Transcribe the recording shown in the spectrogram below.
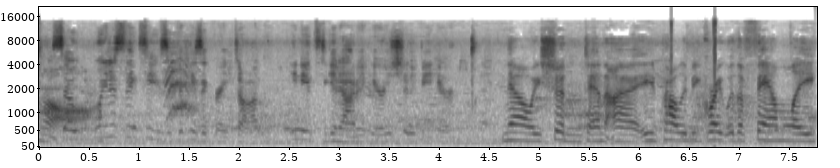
Aww. So we just think he's a, he's a great dog. He needs to get out of here. He shouldn't be here. No, he shouldn't, and I, he'd probably be great with a family.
